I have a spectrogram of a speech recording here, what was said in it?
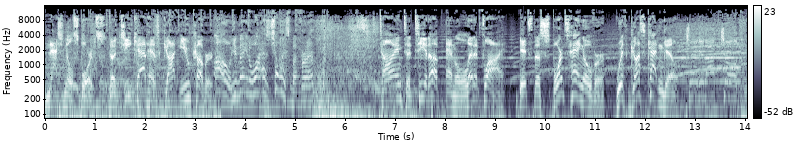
national sports. The GCAT has got you covered. Oh, you made a wise choice, my friend. Time to tee it up and let it fly. It's the Sports Hangover with Gus Kattengell. Check it out, George.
